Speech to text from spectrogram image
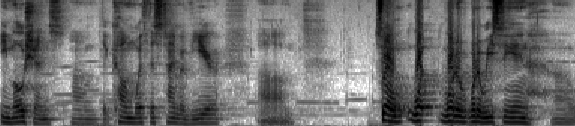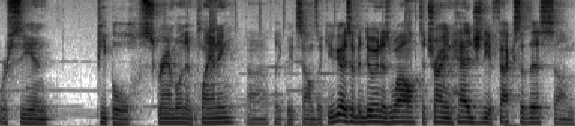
emotions um, that come with this time of year. Um, so what what are, what are we seeing? Uh, we're seeing people scrambling and planning, uh, it sounds like you guys have been doing as well, to try and hedge the effects of this. Um,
